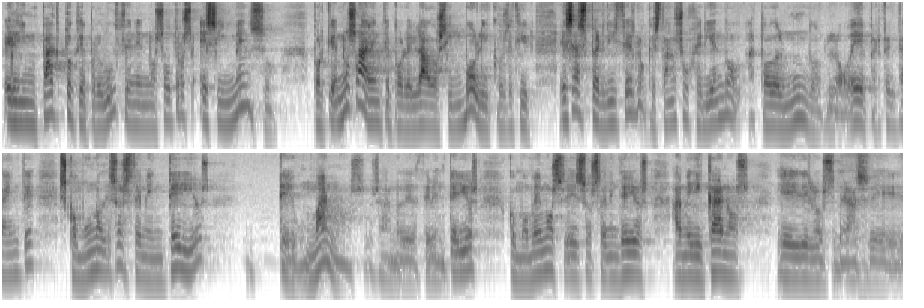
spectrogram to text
el impacto que producen en nosotros es inmenso, porque no solamente por el lado simbólico, es decir, esas perdices lo que están sugiriendo a todo el mundo, lo ve perfectamente, es como uno de esos cementerios de humanos, o sea, de cementerios, como vemos esos cementerios americanos eh, de los de las, eh,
